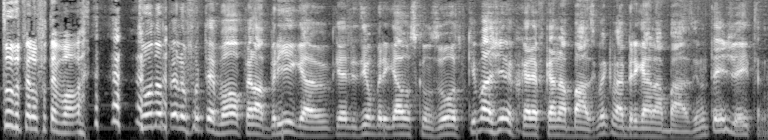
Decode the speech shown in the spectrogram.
Tudo pelo futebol. Tudo pelo futebol, pela briga, que eles iam brigar uns com os outros. Porque imagina que o cara ia ficar na base. Como é que vai brigar na base? Não tem jeito, né?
